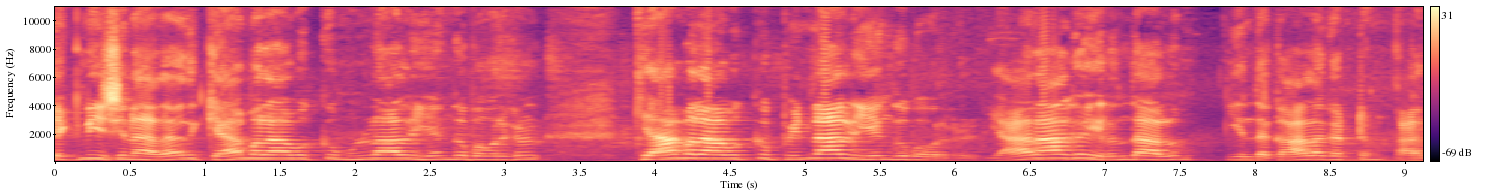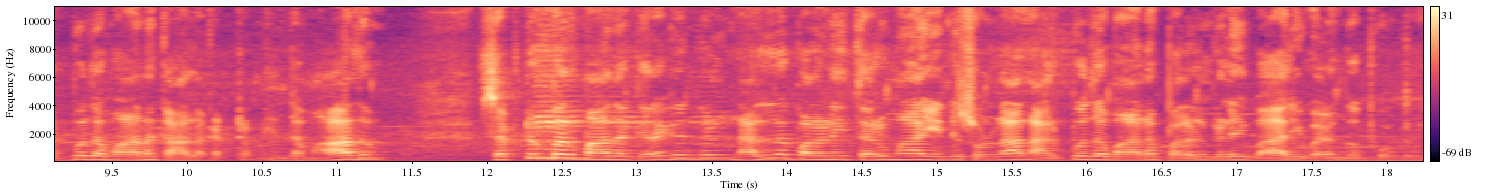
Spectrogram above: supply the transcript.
டெக்னீஷியனாக அதாவது கேமராவுக்கு முன்னால் இயங்குபவர்கள் கேமராவுக்கு பின்னால் இயங்குபவர்கள் யாராக இருந்தாலும் இந்த காலகட்டம் அற்புதமான காலகட்டம். இந்த மாதம் செப்டம்பர் மாத கிரகங்கள் நல்ல பலனை தருமா என்று சொன்னால் அற்புதமான பலன்களை வாரி வழங்கப் போகுது.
